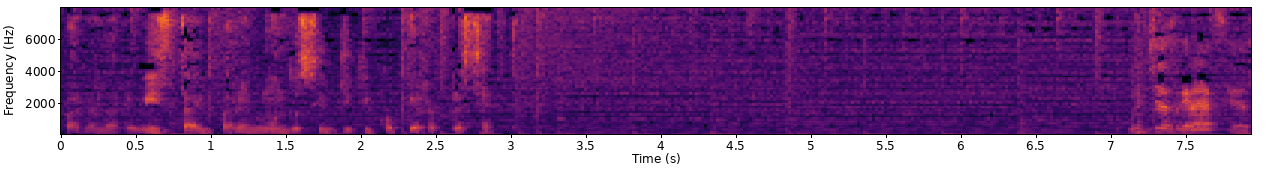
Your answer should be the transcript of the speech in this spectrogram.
para la revista y para el mundo científico que representa. Muchas gracias.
